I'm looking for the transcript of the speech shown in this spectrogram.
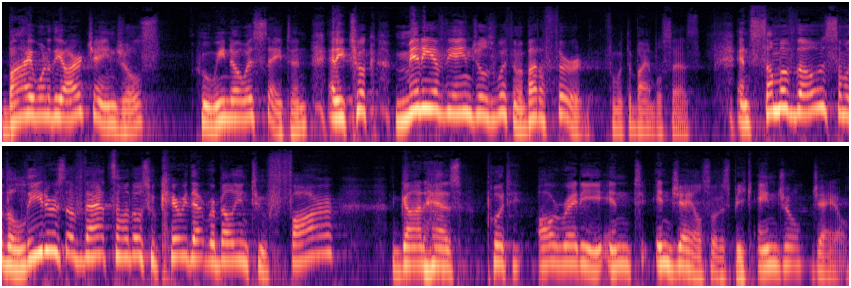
by one of the archangels, who we know as Satan, and he took many of the angels with him, about a third from what the Bible says. And some of those, some of the leaders of that, some of those who carried that rebellion too far, God has put already in, in jail, so to speak, angel jail.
